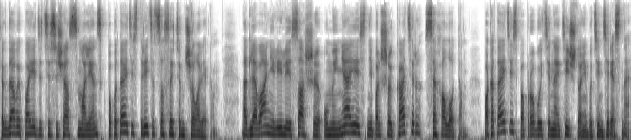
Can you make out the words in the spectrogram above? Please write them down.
Тогда вы поедете сейчас в Смоленск, попытаетесь встретиться с этим человеком. А для Вани, Лили и Саши у меня есть небольшой катер с эхолотом. Покатайтесь, попробуйте найти что-нибудь интересное.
